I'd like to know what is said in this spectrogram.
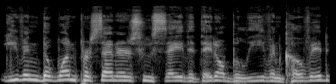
Even the one percenters who say that they don't believe in COVID,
